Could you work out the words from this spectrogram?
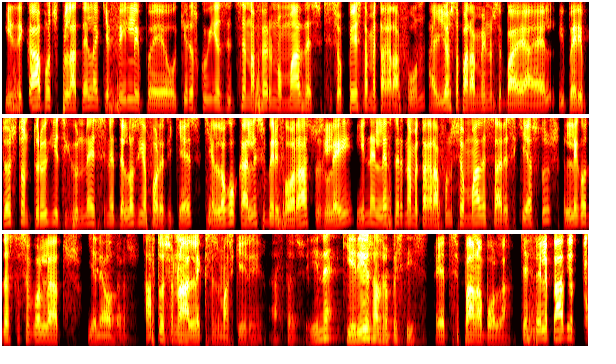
Ειδικά από τους Πλατέλα και Φίλιπ, ε, ο κύριος Κούγιας ζήτησε να φέρουν ομάδες στις οποίες θα μεταγραφούν, αλλιώς θα παραμείνουν στην ΠαΕΑΕΛ. Οι περιπτώσεις των Τρούγιτς Γιουνές είναι εντελώς διαφορετικές και λόγω καλής συμπεριφοράς τους, λέει, είναι ελεύθεροι να μεταγραφούν σε ομάδες της αρισκία τους, λίγοντα τα συμβόλαιά τους. Γενναιόδωρος. Αυτός είναι ο Αλέξης μας, κύριε. Αυτός. Είναι κυρίως ανθρωπιστής. Έτσι, πάνω απ' όλα. Και θέλει πάντα το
